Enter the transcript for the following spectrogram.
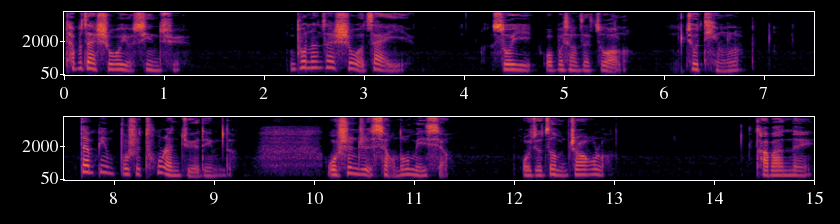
它不再使我有兴趣，不能再使我在意，所以我不想再做了，就停了。但并不是突然决定的，我甚至想都没想，我就这么着了。卡巴内。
